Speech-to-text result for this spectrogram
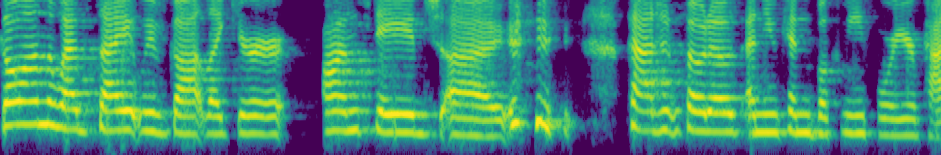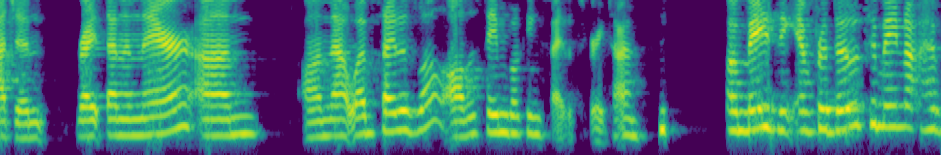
go on the website, we've got like your on stage uh, pageant photos, and you can book me for your pageant right then and there. Um, on that website as well. All the same booking site. It's a great time. Amazing. And for those who may not have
